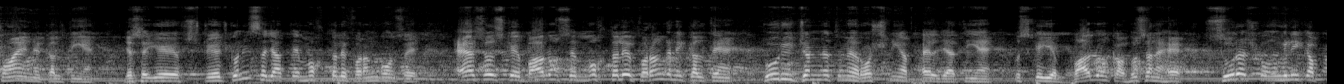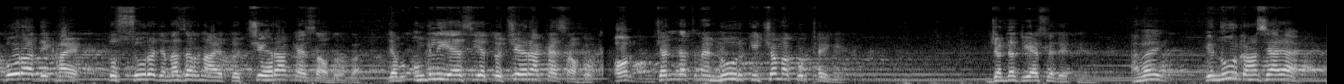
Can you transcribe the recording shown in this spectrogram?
شوائیں نکلتی ہیں۔ جیسے یہ سٹیج کو نہیں سجاتے، مختلف رنگوں سے۔ ایسے اس کے بالوں سے مختلف رنگ نکلتے ہیں۔ پوری جنت میں روشنیاں پھیل جاتی ہیں۔ اس کے یہ بالوں کا حسن ہے۔ سورج کو انگلی کا پورا دکھائے تو سورج نظر نہ آئے تو چہرہ کیسا ہوگا؟ جب انگلی ایسی ہے تو چہرہ کیسا ہوگا؟ اور جنت میں نور کی چمک اٹھے گی۔ جنت یہ ایسے دیکھیں۔ ہاں بھائی، یہ نور کہاں سے آیا ہے؟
